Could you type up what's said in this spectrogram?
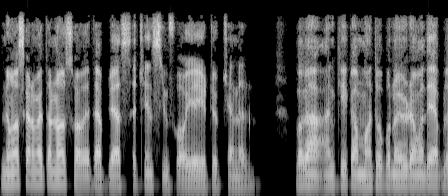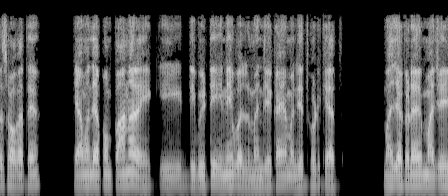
नमस्कार मित्रांनो स्वागत आहे आपल्या सचिन सिंफो या यूट्यूब चॅनल बघा आणखी एका महत्त्वपूर्ण व्हिडिओमध्ये आपलं स्वागत आहे. यामध्ये आपण पाहणार आहे की डी बी टी इनेबल म्हणजे काय? म्हणजे थोडक्यात माझ्याकडे माझे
